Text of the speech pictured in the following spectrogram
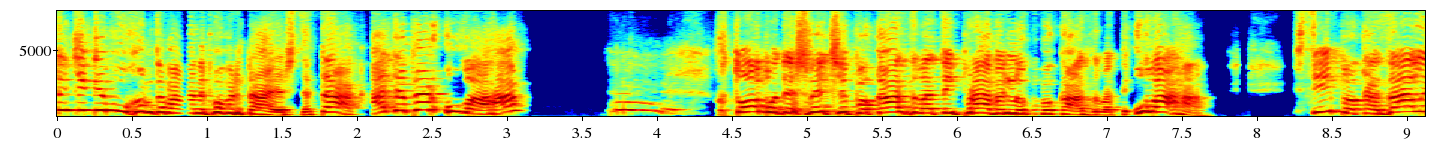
ти тільки вухом до мене повертаєшся. Так, а тепер увага. Хто буде швидше показувати і правильно показувати? Увага! Всі показали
